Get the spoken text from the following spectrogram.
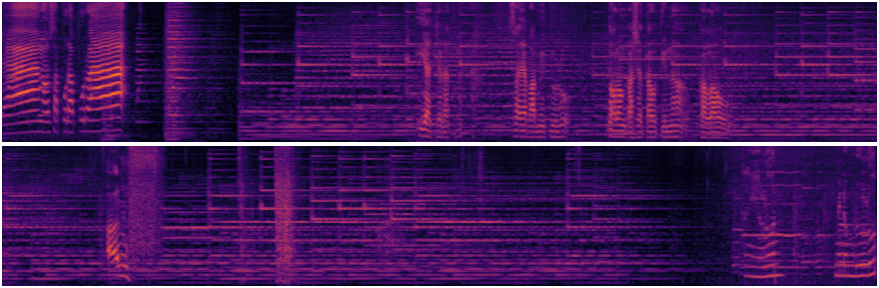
Udah, nggak usah pura-pura. Iya, Cerat. Saya pamit dulu. Tolong kasih tahu Tina kalau Aduh. Minum dulu.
